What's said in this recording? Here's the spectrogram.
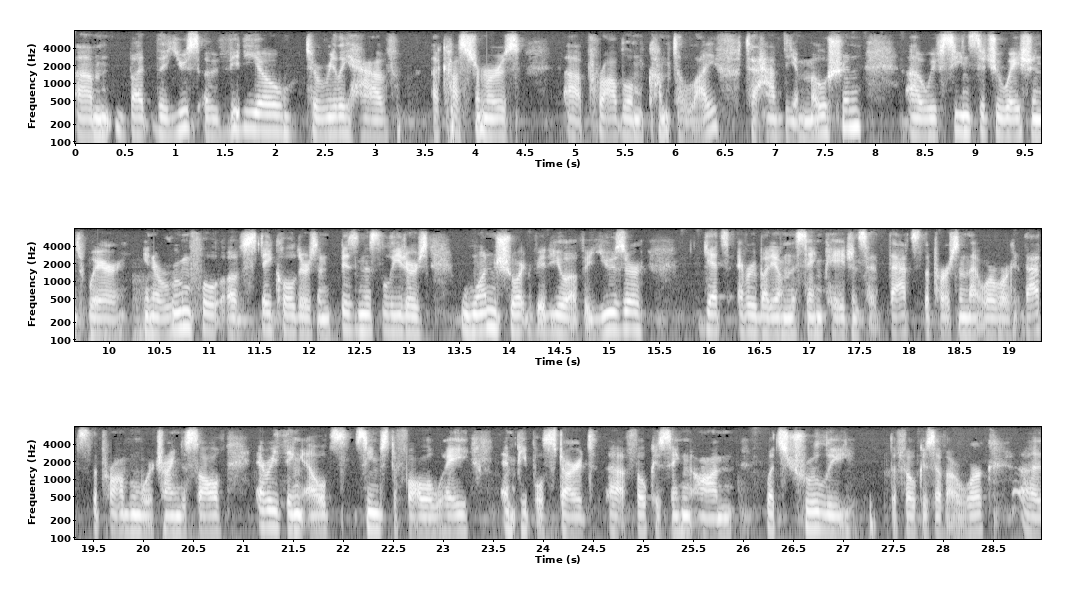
um, but the use of video to really have a customer's uh, problem come to life, to have the emotion. Uh, we've seen situations where, in a room full of stakeholders and business leaders, one short video of a user gets everybody on the same page and said that's the person that we're working that's the problem we're trying to solve. Everything else seems to fall away and people start uh, focusing on what's truly the focus of our work uh,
